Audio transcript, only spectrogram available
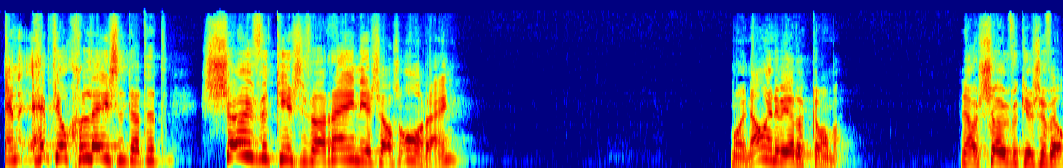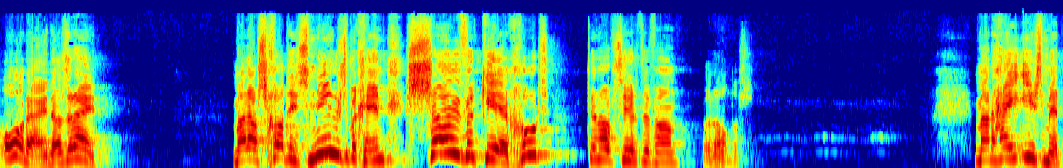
En heb je ook gelezen dat het zeven keer zoveel rein is als onrein? Mooi nou in de wereld komen. Nou, zeven keer zoveel onrein als rein. Maar als God iets nieuws begint, zeven keer goed ten opzichte van wat anders. Maar hij is met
